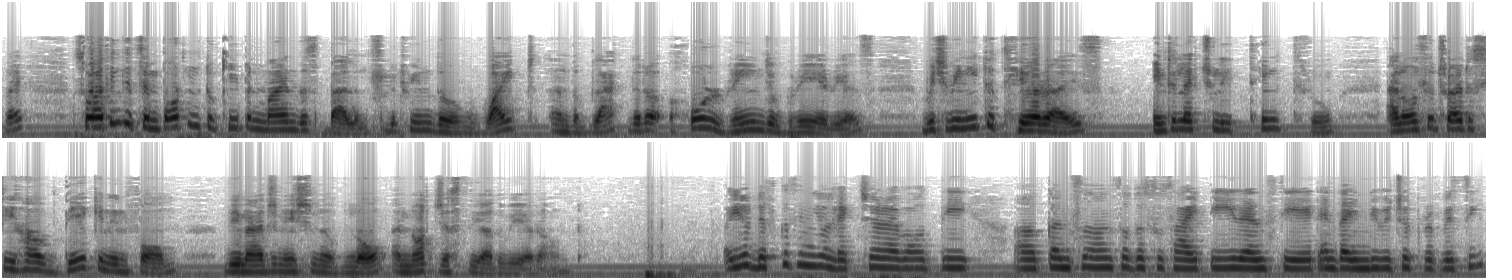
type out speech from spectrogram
right? So I think it's important to keep in mind this balance between the white and the black. There are a whole range of gray areas which we need to theorize, intellectually think through, and also try to see how they can inform the imagination of law and not just the other way around. You discussed in your lecture about the uh, concerns of the society, the state, and the individual privacy,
